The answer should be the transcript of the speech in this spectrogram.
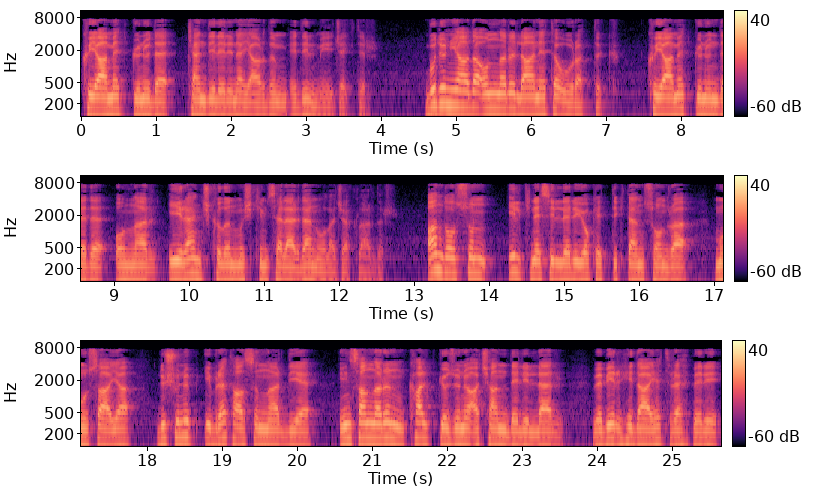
Kıyamet günü de kendilerine yardım edilmeyecektir. Bu dünyada onları lanete uğrattık. Kıyamet gününde de onlar iğrenç kılınmış kimselerden olacaklardır. Andolsun ilk nesilleri yok ettikten sonra Musa'ya düşünüp ibret alsınlar diye insanların kalp gözünü açan deliller ve bir hidayet rehberi,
